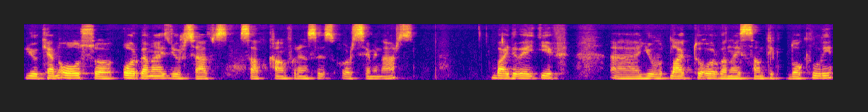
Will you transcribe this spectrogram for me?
You can also organize yourselves some conferences or seminars. By the way, if uh, you would like to organize something locally,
